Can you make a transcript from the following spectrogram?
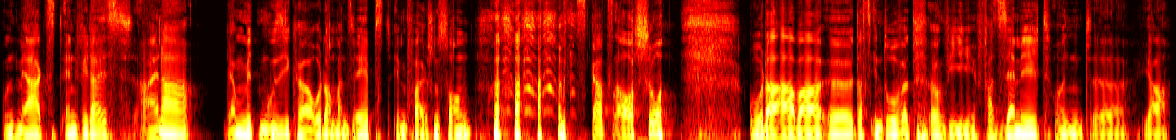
und merkst, entweder ist einer der Mitmusiker oder man selbst im falschen Song. das gab's auch schon. Oder aber äh, das Intro wird irgendwie versemmelt und äh, ja,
